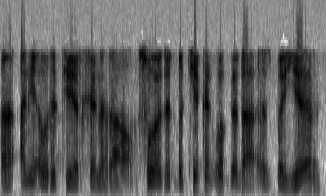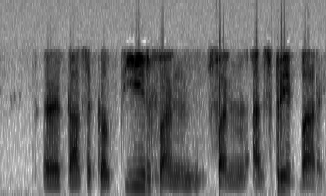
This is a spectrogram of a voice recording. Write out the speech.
uh aan die ouditeur-generaal. So dit beteken ook dat daar is beheer uh daar's 'n kultuur van van aanspreekbaarheid.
